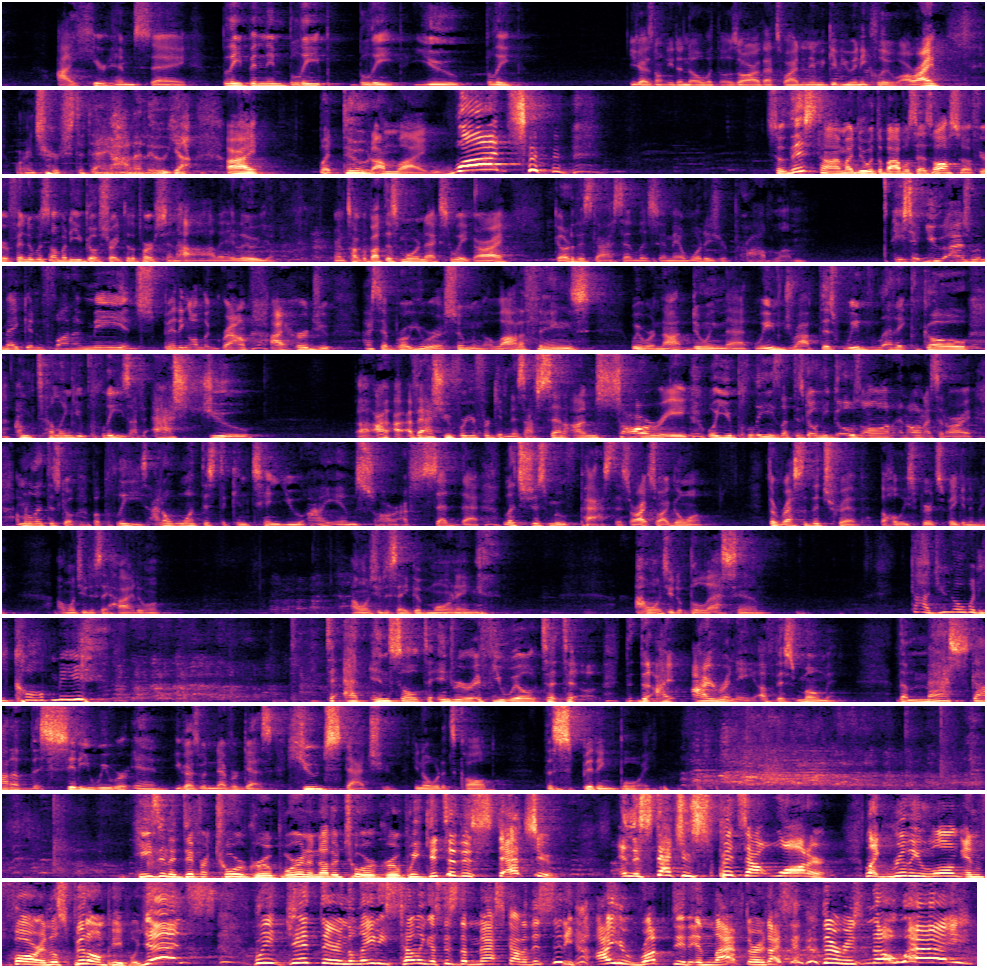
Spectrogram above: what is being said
I hear him say, bleeping and then bleep, bleep, you bleep. You guys don't need to know what those are. That's why I didn't even give you any clue, all right? We're in church today. Hallelujah. All right? But dude, I'm like, what? so this time I do what the Bible says also. If you're offended with somebody, you go straight to the person. Hallelujah. We're gonna talk about this more next week, all right? Go to this guy. I said, listen, man, what is your problem? He said, You guys were making fun of me and spitting on the ground. I heard you. I said, Bro, you were assuming a lot of things. We were not doing that. We've dropped this, we've let it go. I'm telling you, please, I've asked you. Uh, I, have asked you for your forgiveness. I've said I'm sorry. Will you please let this go? And he goes on and on. I said, All right, I'm gonna let this go. But please, I don't want this to continue. I am sorry. I've said that. Let's just move past this. All right, so I go on. The rest of the trip, the Holy Spirit's speaking to me. I want you to say hi to him. I want you to say good morning. I want you to bless him. God, you know what he called me? to add insult to injury, or if you will, to, to the, the irony of this moment. The mascot of the city we were in, you guys would never guess, huge statue. You know what it's called? The Spitting Boy. He's in a different tour group. We're in another tour group. We get to this statue, and the statue spits out water like really long and far, and it'll spit on people. Yes! We get there, and the lady's telling us this is the mascot of this city. I erupted in laughter, and I said, There is no way!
